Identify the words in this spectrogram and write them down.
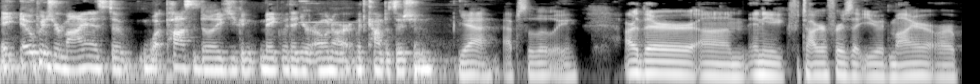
it opens your mind as to what possibilities you can make within your own art with composition. Yeah, absolutely. Are there um, any photographers that you admire or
